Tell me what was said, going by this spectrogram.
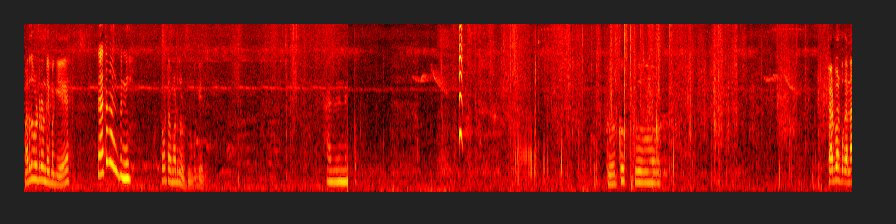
ಮರೆದು ಬಿಟ್ರುಂಡೆ ಮಗೆ ತಾತ ಬಂದು ಬನ್ನಿ. ತೋಟ ಮರೆದು ಬಿಟ್ಟು ಬಗ್ಗೆ ಅದು ಕುಕ್ಕು ಸ್ಟಾರ್ಟ್ ಮಾಡ್ಬೇಕಣ್ಣ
